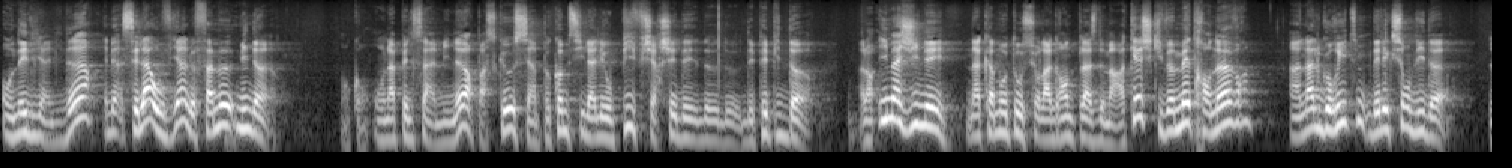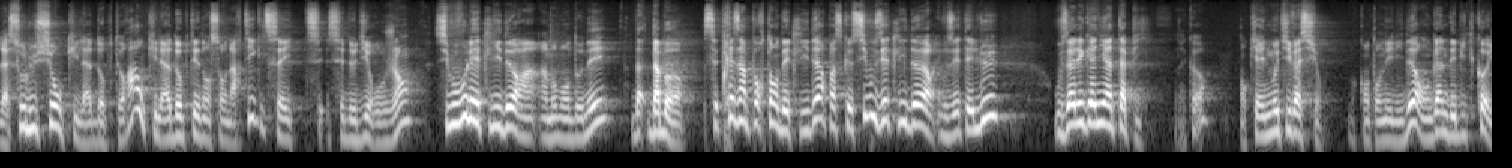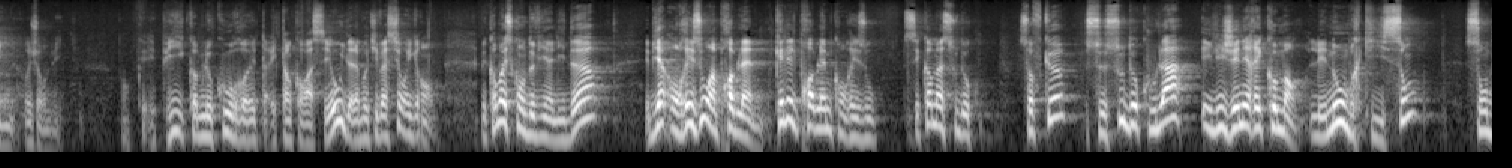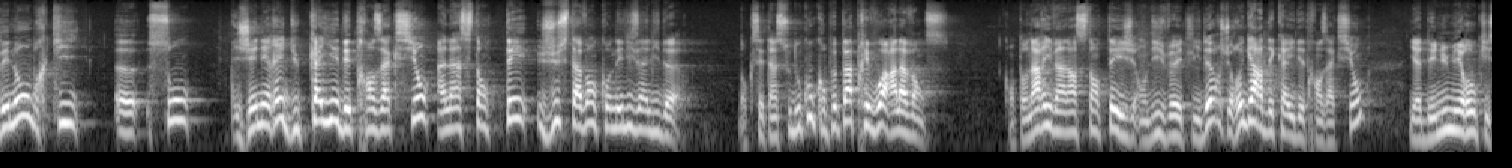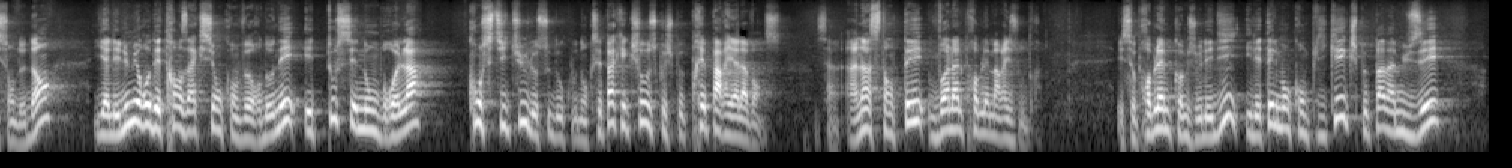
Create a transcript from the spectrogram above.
on élit un leader? Eh bien, C'est là où vient le fameux mineur. Donc on, appelle ça un mineur parce que c'est un peu comme s'il allait au pif chercher des, des pépites d'or. Alors imaginez Nakamoto sur la grande place de Marrakech qui veut mettre en œuvre un algorithme d'élection de leader. La solution qu'il adoptera, ou qu'il a adoptée dans son article, c'est de dire aux gens, si vous voulez être leader à un moment donné, d'abord, c'est très important d'être leader parce que si vous êtes leader et vous êtes élu, vous allez gagner un tapis. D'accord? Donc il y a une motivation. Quand on est leader, on gagne des bitcoins aujourd'hui. Et puis, comme le cours est encore assez haut, la motivation est grande. Mais comment est-ce qu'on devient leader? Eh bien, on résout un problème. Quel est le problème qu'on résout? C'est comme un sudoku. Sauf que ce sudoku-là, il est généré comment? Les nombres qui y sont sont des nombres qui euh, sont générés du cahier des transactions à l'instant T, juste avant qu'on élise un leader. Donc c'est un sudoku qu'on ne peut pas prévoir à l'avance. Quand on arrive à un instant T, on dit je veux être leader, je regarde les cahiers des transactions, il y a des numéros qui sont dedans, il y a les numéros des transactions qu'on veut ordonner, et tous ces nombres-là constituent le sudoku. Donc ce n'est pas quelque chose que je peux préparer à l'avance. Un instant T, voilà le problème à résoudre. Et ce problème, comme je l'ai dit, il est tellement compliqué que je ne peux pas m'amuser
